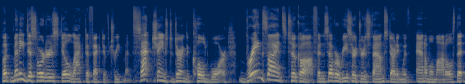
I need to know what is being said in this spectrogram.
but many disorders still lacked effective treatments. That changed during the Cold War. Brain science took off, and several researchers found, starting with animal models, that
